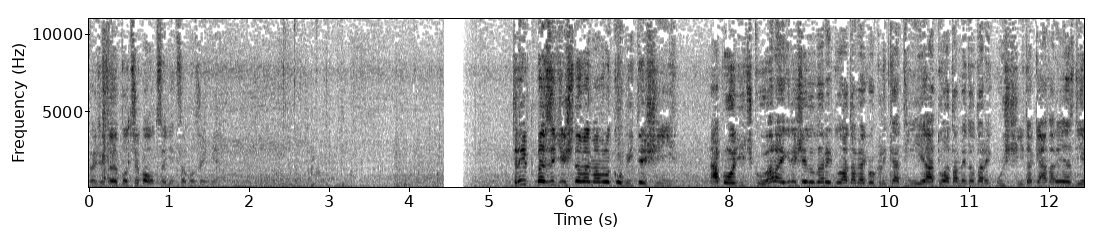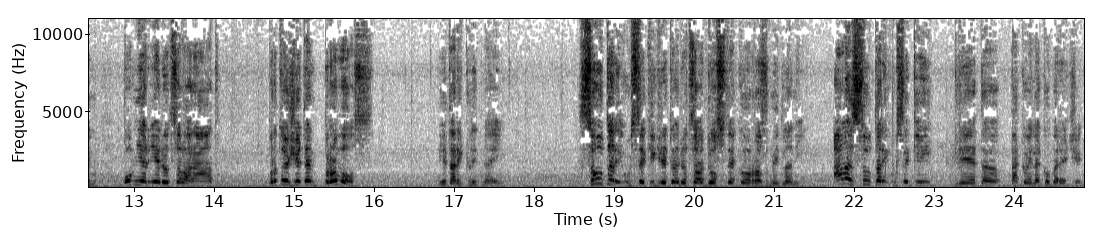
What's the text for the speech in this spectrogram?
Takže to je potřeba ocenit samozřejmě. Trip mezi Tišnovem a Velkou Bíteší na pohodičku, ale i když je to tady tu a tam jako klikatý a tu a tam je to tady užší, tak já tady jezdím poměrně docela rád, protože ten provoz je tady klidný. Jsou tady úseky, kde to je docela dost jako rozmydlený, ale jsou tady úseky, kde je to takovýhle kobereček.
